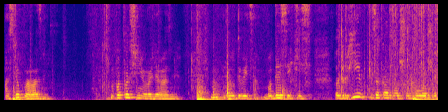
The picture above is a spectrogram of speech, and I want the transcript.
А стекла різні. Ну, по толщині вроді різні. Ну, буду дивитися, бо десь якісь другі заказувала, щоб було щось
